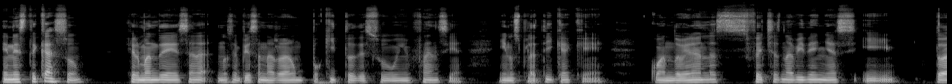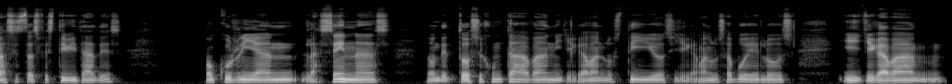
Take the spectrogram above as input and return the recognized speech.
En este caso, Germán de esa nos empieza a narrar un poquito de su infancia y nos platica que cuando eran las fechas navideñas y todas estas festividades, ocurrían las cenas, donde todos se juntaban y llegaban los tíos y llegaban los abuelos y llegaban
